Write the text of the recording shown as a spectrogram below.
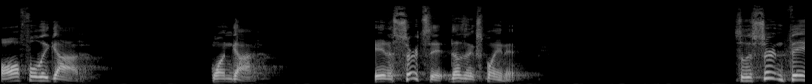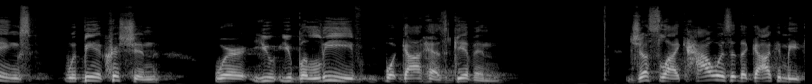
All fully God. One God. It asserts it, doesn't explain it. So there's certain things with being a Christian where you, you believe what God has given. Just like how is it that God can be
